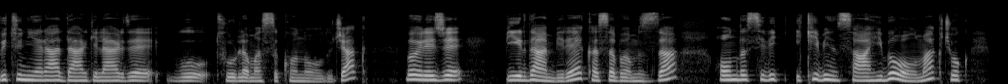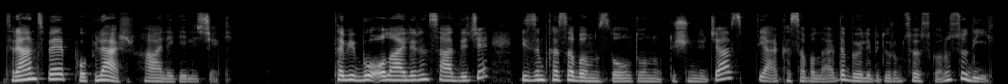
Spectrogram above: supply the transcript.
Bütün yerel dergilerde bu turlaması konu olacak. Böylece birdenbire kasabamızda Honda Civic 2000 sahibi olmak çok trend ve popüler hale gelecek. Tabi bu olayların sadece bizim kasabamızda olduğunu düşüneceğiz. Diğer kasabalarda böyle bir durum söz konusu değil.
